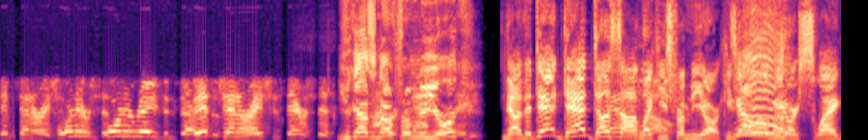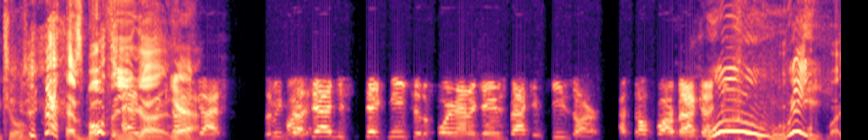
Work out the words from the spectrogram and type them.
Fifth generation Born San and, Francisco. born and raised in San Fifth generation San Francisco. You guys are not Irish from New York. baby. No, the dad dad does Hell sound like he's from New York. He's got a little Yeah. New York swag to him. Yes, both of you Hey, guys. Let me tell Yeah. you guys. Let me tell My you. dad used to take me to the 49er games back in Kezar. That's how far back I go. Woo wee. Oh, my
